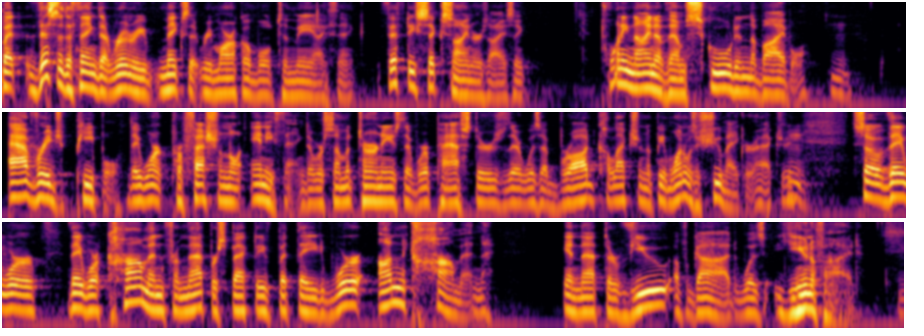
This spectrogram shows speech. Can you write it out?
But this is the thing that really makes it remarkable to me. I think 56 signers, Isaac, 29 of them schooled in the Bible. Hmm. Average people. They weren't professional anything. There were some attorneys, there were pastors, there was a broad collection of people. One was a shoemaker, actually. Hmm. So they were, they were common from that perspective, but they were uncommon in that their view of God was unified. Mm.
